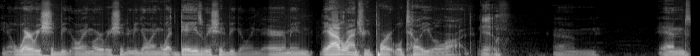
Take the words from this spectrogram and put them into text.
You know, where we should be going, where we shouldn't be going, what days we should be going there. I mean, the avalanche report will tell you a lot. Yeah. Um, and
